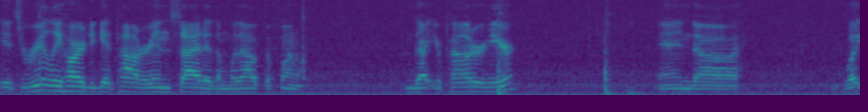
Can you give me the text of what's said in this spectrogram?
it's really hard to get powder inside of them without the funnel. You got your powder here, and uh, what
